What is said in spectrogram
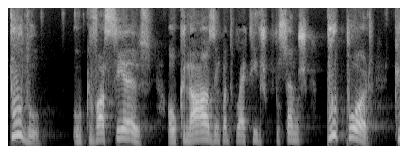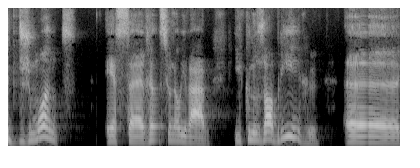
tudo o que vocês ou que nós, enquanto coletivos, possamos propor que desmonte essa racionalidade e que nos obrigue, uh,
